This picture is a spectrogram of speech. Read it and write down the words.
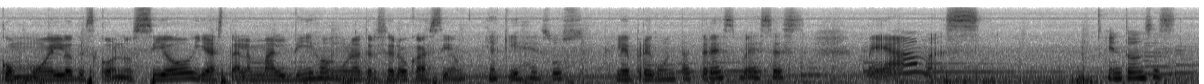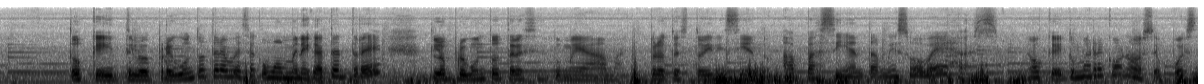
cómo él lo desconoció y hasta lo maldijo en una tercera ocasión. Y aquí Jesús le pregunta tres veces, ¿me amas? Entonces, ok, te lo pregunto tres veces como me negaste tres, te lo pregunto tres si tú me amas, pero te estoy diciendo, apacienta mis ovejas. Ok, tú me reconoces, pues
